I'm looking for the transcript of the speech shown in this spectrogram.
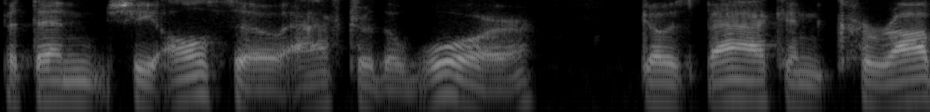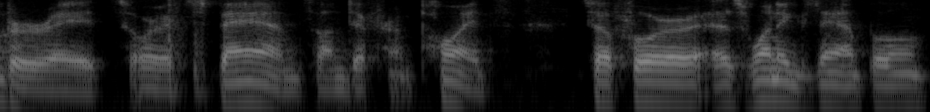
But then she also after the war goes back and corroborates or expands on different points. So for, as one example,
